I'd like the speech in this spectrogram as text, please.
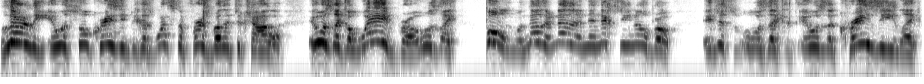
Literally, it was so crazy because once the first brother took Shahada, it was like a wave, bro. It was like boom, another, another, and then next thing you know, bro, it just was like it was a crazy like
